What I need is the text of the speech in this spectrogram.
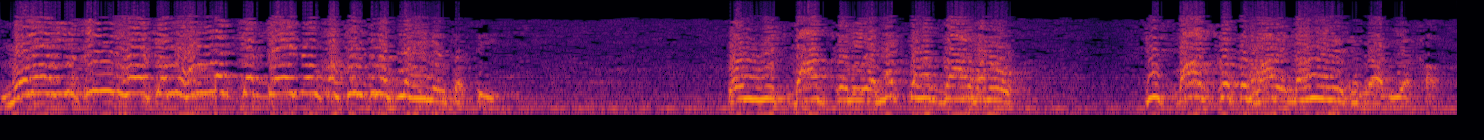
میرا یقین ہے کہ محمد کے بیٹوں کو سلطنت نہیں مل سکتی۔ تم اس بات کے لیے مت حقدار بنو، جس بات کو تمہارے نانے نے سزا دیا تھا۔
